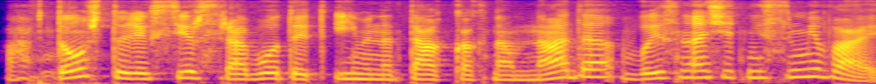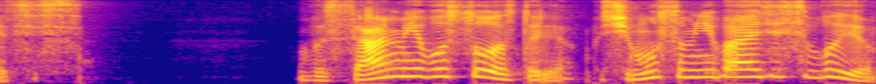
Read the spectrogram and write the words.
А в том, что эликсир сработает именно так, как нам надо, вы, значит, не сомневаетесь. Вы сами его создали. Почему сомневаетесь вы?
